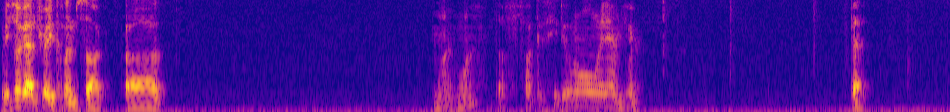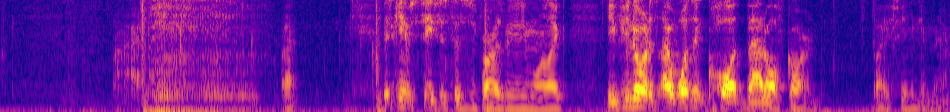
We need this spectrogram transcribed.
We still got to trade Klimchuk. Uh, what, what the fuck is he doing all the way down here? Bet. This game ceases to surprise me anymore. Like, if you notice, I wasn't caught that off guard by seeing him there.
